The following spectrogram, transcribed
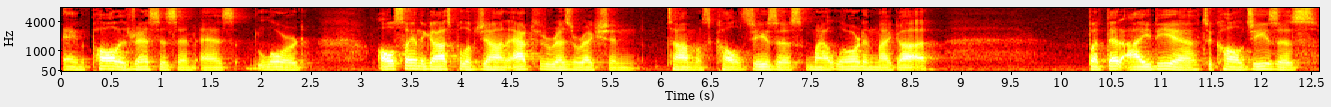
And Paul addresses him as Lord. Also in the Gospel of John, after the resurrection, Thomas calls Jesus my Lord and my God. But that idea to call Jesus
